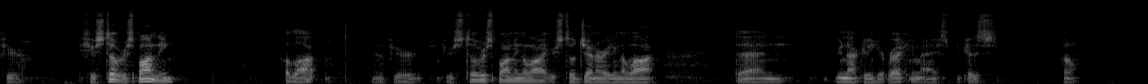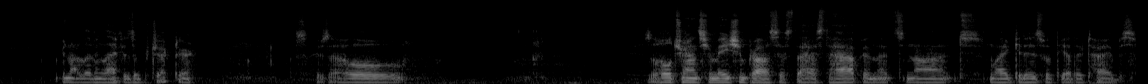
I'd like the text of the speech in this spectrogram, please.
if you're if you're still responding a lot, you know, if you're if you're still responding a lot, you're still generating a lot, then you're not going to get recognized because, well, you're not living life as a projector. So there's a whole there's a whole transformation process that has to happen that's not like it is with the other types.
